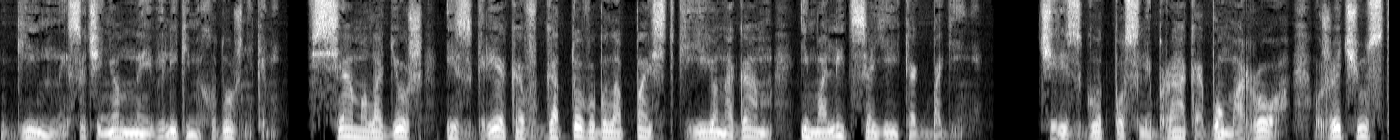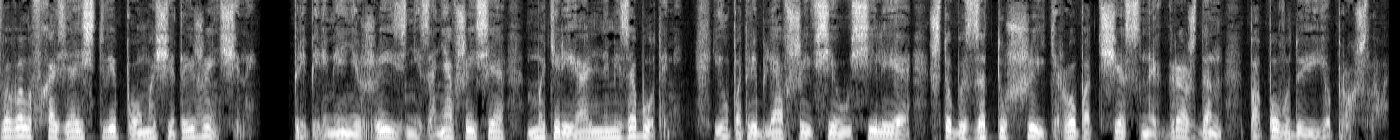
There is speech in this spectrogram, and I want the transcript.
гимны, сочиненные великими художниками, вся молодежь из греков готова была пасть к ее ногам и молиться ей как богине. Через год после брака Бомаро уже чувствовал в хозяйстве помощь этой женщины при перемене жизни, занявшейся материальными заботами и употреблявшей все усилия, чтобы затушить ропот честных граждан по поводу ее прошлого.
